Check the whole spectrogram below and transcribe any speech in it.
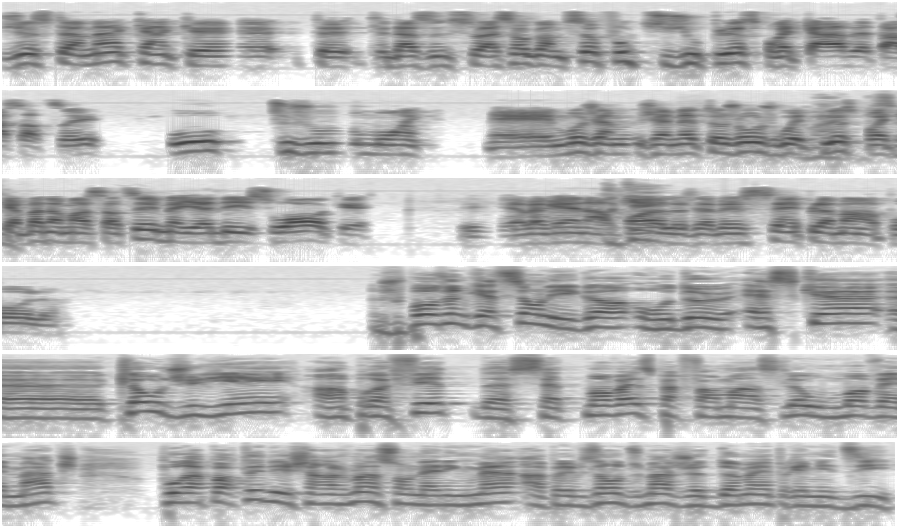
justement, quand tu es dans une situation comme ça, il faut que tu joues plus pour être capable de t'en sortir ou tu joues moins. Mais moi, j'aimais toujours jouer plus pour être capable de m'en sortir, mais il y a des soirs que avait rien à faire. J'avais simplement pas. Là. Je vous pose une question, les gars, aux deux. Est-ce que euh, Claude Julien en profite de cette mauvaise performance-là ou mauvais match pour apporter des changements à son alignement en prévision du match de demain après-midi.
